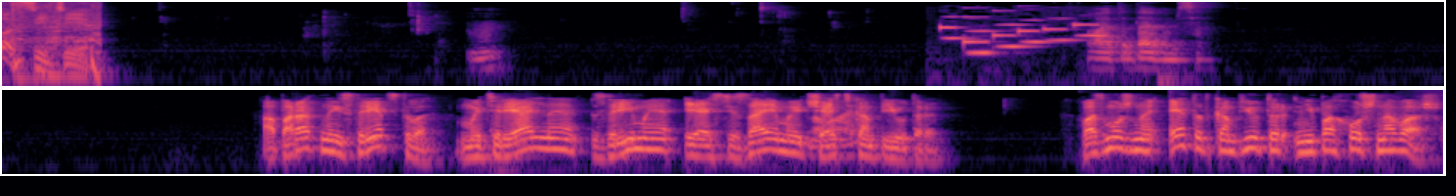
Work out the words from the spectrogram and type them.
Так що давайте дивимося. Аппаратные средства – материальная, зримая и осязаемая часть Давай. компьютера. Возможно, этот компьютер не похож на ваш,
